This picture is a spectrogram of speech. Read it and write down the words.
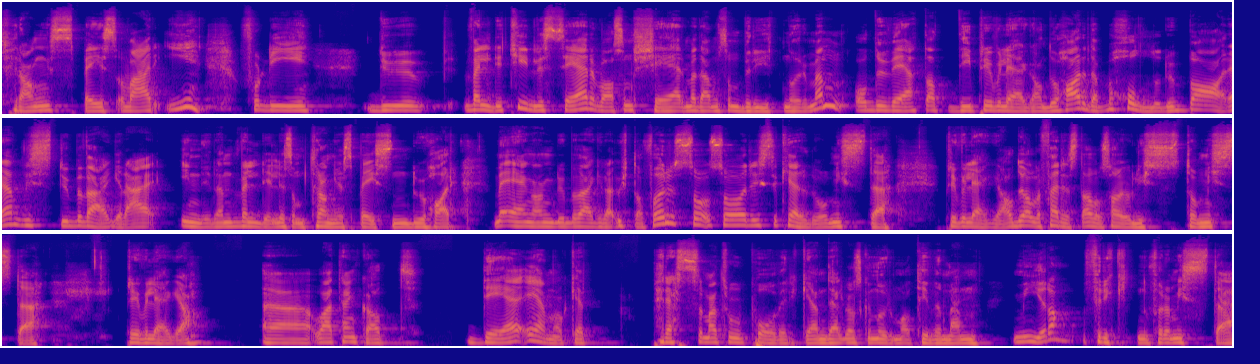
trang space å være i. Fordi du veldig tydelig ser hva som skjer med dem som bryter normen, og du vet at de privilegiene du har, det beholder du bare hvis du beveger deg inn i den veldig liksom, trange spacen du har. Med en gang du beveger deg utafor, så, så, risikerer du å miste privilegier. Og de aller færreste av oss har jo lyst til å miste privilegier. Uh, og jeg tenker at det er nok et press som jeg tror påvirker en del ganske normative menn mye. da. Frykten for å miste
